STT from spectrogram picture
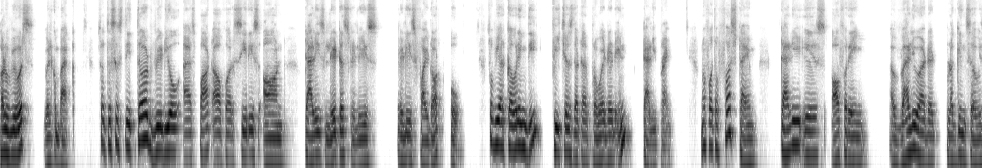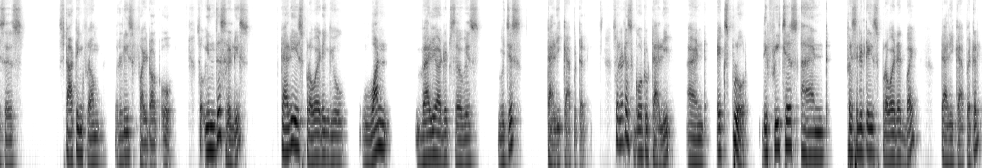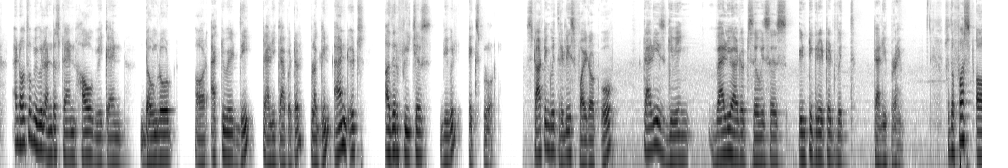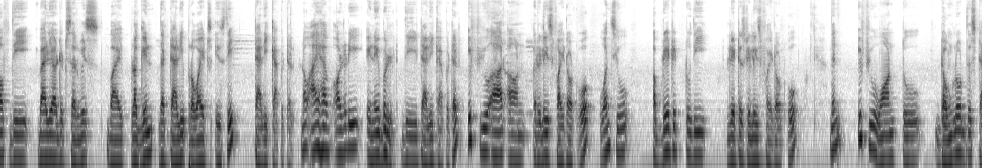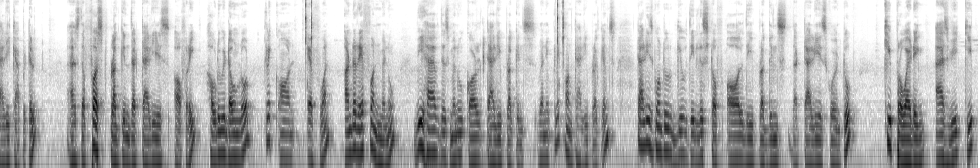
Hello viewers, welcome back. So this is the third video as part of our series on Tally's latest release, release 5.0. So we are covering the features that are provided in Tally Prime. Now for the first time, Tally is offering a value-added plugin services starting from release 5.0. So in this release, Tally is providing you one value-added service which is Tally Capital. So let us go to Tally and explore the features and facilities provided by Tally Capital. And also we will understand how we can download or activate the Tally Capital plugin and its other features we will explore. Starting with release 5.0, Tally is giving value added services integrated with Tally Prime. So the first of the value added service by plugin that Tally provides is the Tally Capital. Now I have already enabled the Tally Capital. If you are on release 5.0, once you update it to the latest release 5.0, then if you want to download this Tally Capital as the first plugin that Tally is offering, how do we download? Click on F1. Under F1 menu, we have this menu called tally plugins. When you click on tally plugins tally is going to give the list of all the plugins that tally is going to keep providing as we keep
